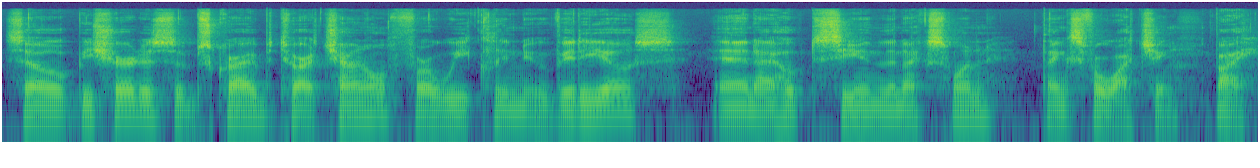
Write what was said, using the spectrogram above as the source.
So be sure to subscribe to our channel for weekly new videos, and I hope to see you in the next one. Thanks for watching. Bye.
